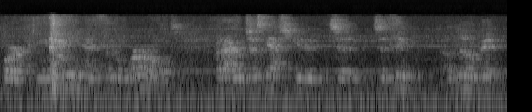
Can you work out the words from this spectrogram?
for our community and for the world. But I would just ask you to, to, to think a little bit,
